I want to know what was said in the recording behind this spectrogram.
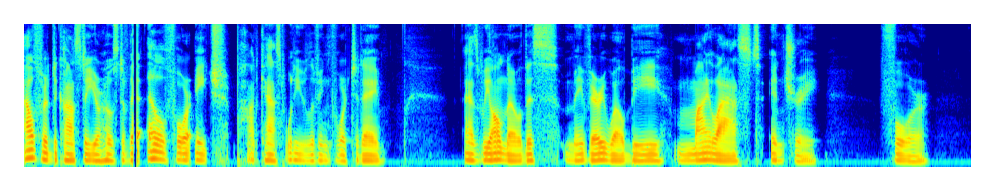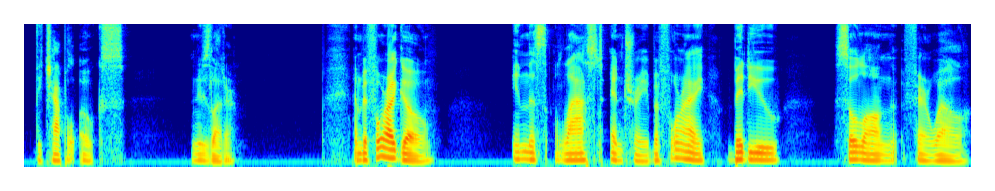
Alfred DaCosta, your host of the L4H podcast. What are you living for today? As we all know, this may very well be my last entry for the Chapel Oaks newsletter. And before I go, in this last entry, before I bid you so long farewell,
